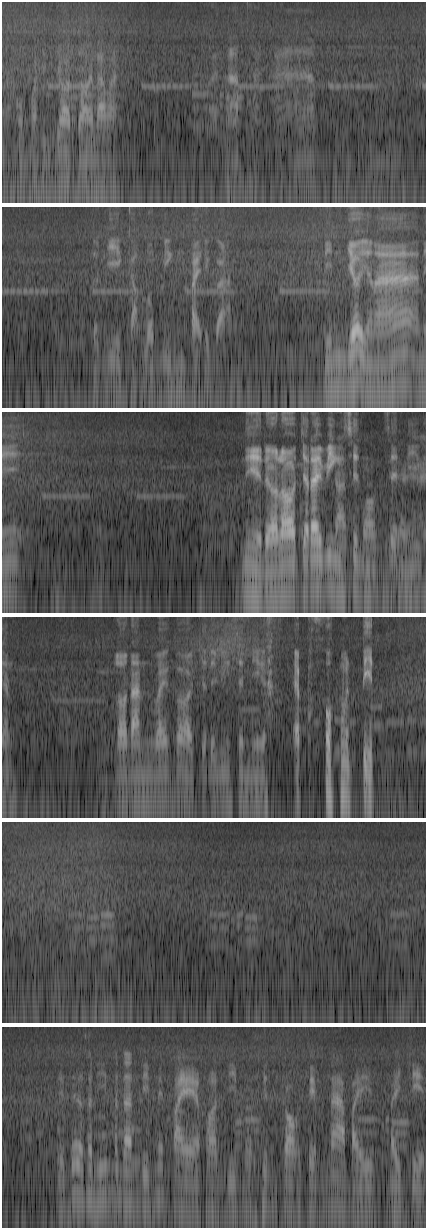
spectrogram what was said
อะผมมาถึงยอดดอยแล้วมาถ่ายครับถ่ายครับอืมเดี๋ยวพี่กลับรถวิ่งขึ้นไปดีกว่า ดินเยอะอยู่นะ อันนี้ นี่เดี๋ยวเราจะได้วิ่งเส้นเส้นนี้กัน เราดันไว้ก็จะได้วิ่งเส้นนี้กันแอปเปิลมันติดเจนเดอร์คันนี้มันดันดินไม่ไปอะพอดินมันขึ้นกองเต็มหน้าใบใบเกต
